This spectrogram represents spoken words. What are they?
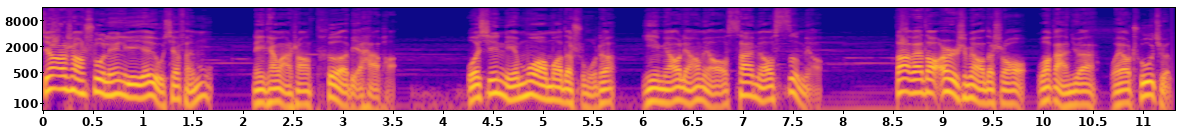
加上树林里也有些坟墓，那天晚上特别害怕，我心里默默地数着：一秒、两秒、三秒、四秒。大概到二十秒的时候，我感觉我要出去了，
